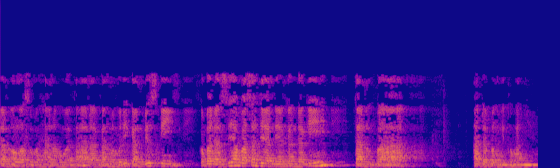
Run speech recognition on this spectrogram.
Dan Allah Subhanahu wa taala akan memberikan rezeki kepada siapa saja yang Dia kehendaki tanpa ada penghitungannya.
